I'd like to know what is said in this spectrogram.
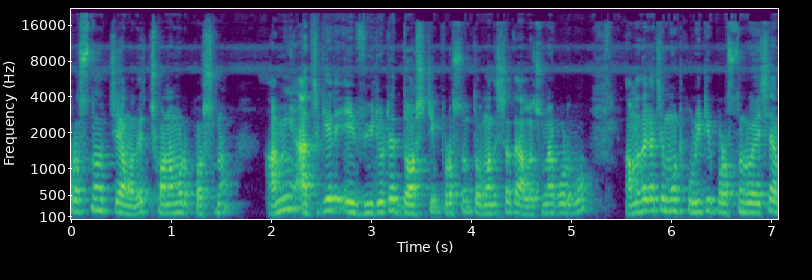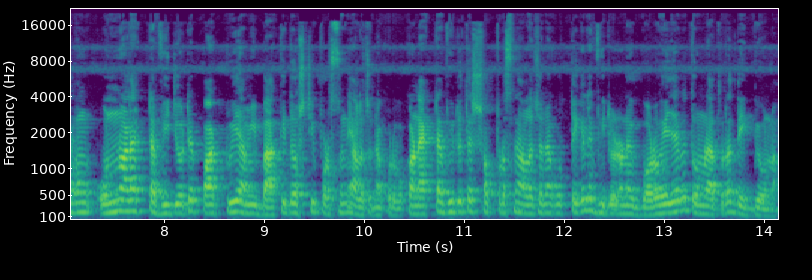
প্রশ্ন হচ্ছে আমাদের ছ নম্বর প্রশ্ন। আমি আজকের এই ভিডিওতে দশটি প্রশ্ন তোমাদের সাথে আলোচনা করব। আমাদের কাছে মোট কুড়িটি প্রশ্ন রয়েছে এবং অন্য আর একটা ভিডিওতে পার্ট টুয়ে আমি বাকি দশটি প্রশ্ন নিয়ে আলোচনা করব। কারণ একটা ভিডিওতে সব প্রশ্নে আলোচনা করতে গেলে ভিডিওটা অনেক বড় হয়ে যাবে, তোমরা এতটা দেখবেও না।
